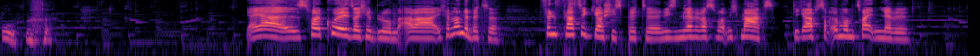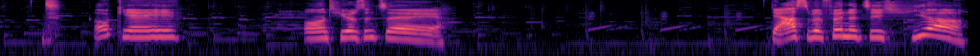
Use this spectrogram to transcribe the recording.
Uh. ja, ja, ist voll cool, solche Blumen. Aber ich habe noch eine Bitte. Fünf Plastik-Yoshis bitte. In diesem Level, was du überhaupt nicht magst. Die gab es doch irgendwo im zweiten Level. Okay. Und hier sind sie. Der erste befindet sich hier.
